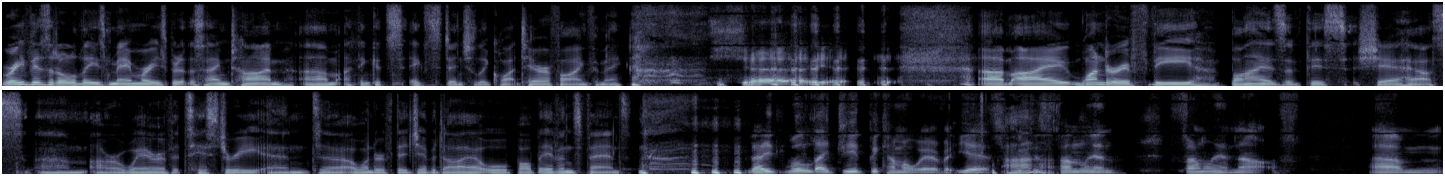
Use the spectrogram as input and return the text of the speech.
revisit all of these memories, but at the same time, um, I think it's existentially quite terrifying for me. yeah yeah um, I wonder if the buyers of this share house um, are aware of its history, and uh, I wonder if they're Jebediah or Bob Evans fans. they well they did become aware of it yes because Ah. funnily, en- funnily enough um,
